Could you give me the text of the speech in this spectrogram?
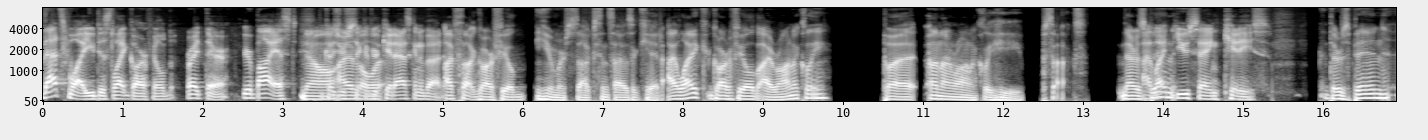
That's why you dislike Garfield right there. You're biased No, because you're I've sick of al- your kid asking about it. I've thought Garfield humor sucked since I was a kid. I like Garfield ironically, but unironically, he sucks. There's I been, like you saying kitties. There's been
